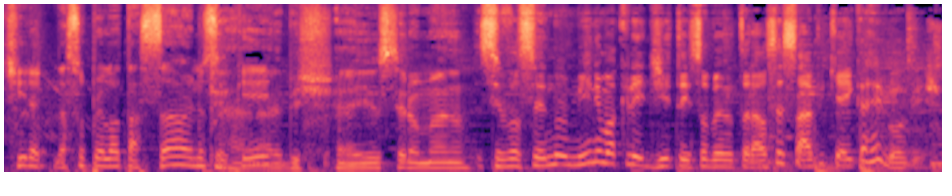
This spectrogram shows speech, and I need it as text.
tira da superlotação e não sei o quê. Caralho, bicho. Aí o ser humano. Se você no mínimo acredita em sobrenatural, você sabe que aí carregou, bicho.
